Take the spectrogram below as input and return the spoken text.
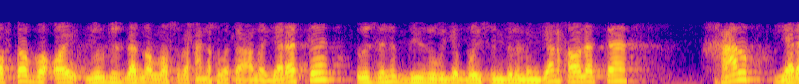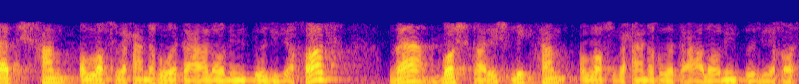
Oftob va oy yulduzlarni alloh subhana va taolo yaratdi o'zini buyrug'iga bo'ysundirilgan holatda xalq yaratish ham alloh subhana va taoloning o'ziga xos va boshqarishlik ham alloh subhana va taoloning o'ziga xos.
